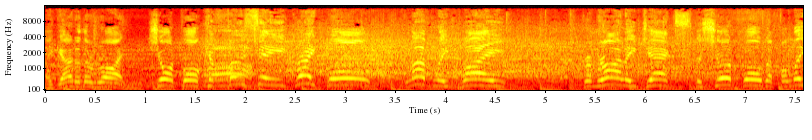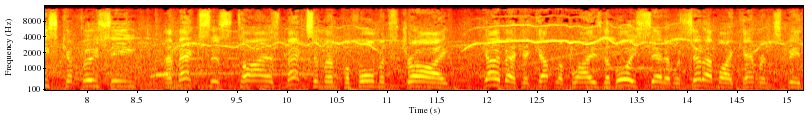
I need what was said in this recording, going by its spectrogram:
They go to the right. Short ball, Kaufusi, great ball, lovely play from Ryley Jacks. The short ball to Felise Kaufusi, a Maxxis Tyres maximum performance try. Go back a couple of plays. The boys said it was set up by Cameron Smith.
